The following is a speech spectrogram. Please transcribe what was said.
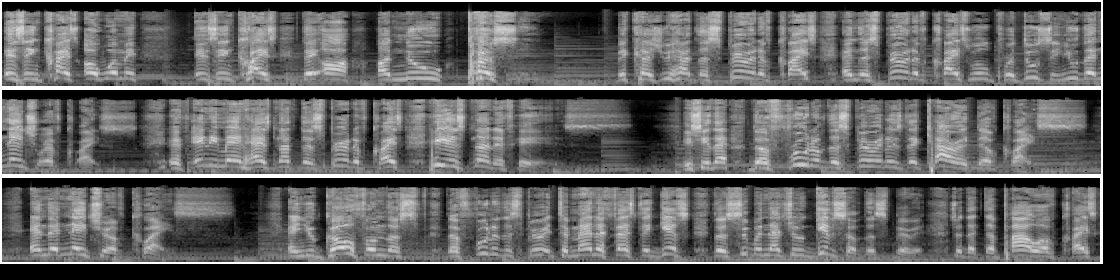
is in Christ or woman is in Christ, they are a new person. Because you have the Spirit of Christ, and the Spirit of Christ will produce in you the nature of Christ. If any man has not the Spirit of Christ, he is none of his. You see that? The fruit of the Spirit is the character of Christ and the nature of Christ and you go from the, the fruit of the Spirit to manifest the gifts, the supernatural gifts of the Spirit, so that the power of Christ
